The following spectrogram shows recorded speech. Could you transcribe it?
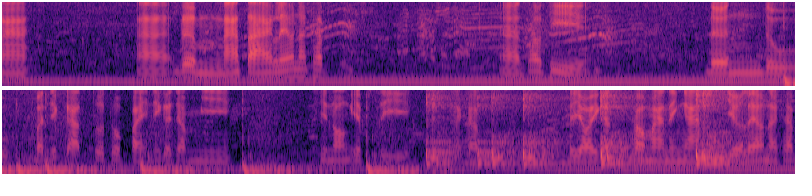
มาเริ่มหนาตาแล้วนะครับเท่าที่เดินดูบรรยากาศทั่ว ๆ ไปนี่ก็จะมีพี่น้อง FC นะครับทยอยกันเข้ามาในงานเยอะแล้วนะครับ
